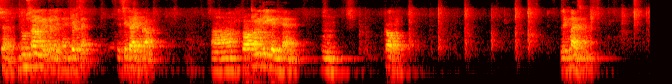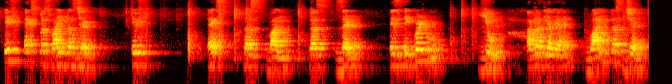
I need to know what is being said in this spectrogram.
चलो दूसरा नंबर कर लेते हैं फिर से इसी टाइप का प्रॉब्लम दी गई है प्रॉब्लम हम्म, लिखना इसमें if x plus y plus z if x plus y plus z is equal to u अगला दिया गया है y plus z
